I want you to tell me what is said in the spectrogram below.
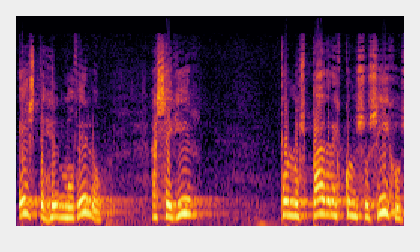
Este es el modelo a seguir por los padres con sus hijos.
